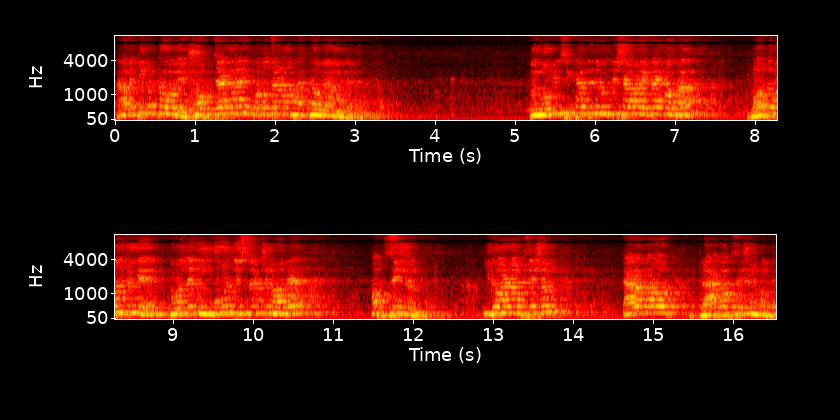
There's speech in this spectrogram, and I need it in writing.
তাহলে কি করতে হবে? সব জায়গায় পদচারণা থাকতে হবে আমাদের। তো নবীন শিক্ষার্থীদের উদ্দেশ্যে আমার এটাই কথা, বর্তমান যুগে তোমাদের মূল ডিস্ট্রাকশন হবে অবসেশন কি ধরনের অবসেশন কারও কারও ড্রাগ অবসেশন হবে,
